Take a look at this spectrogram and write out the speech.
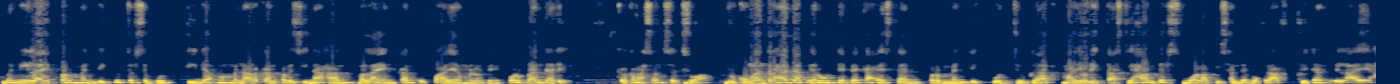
menilai Permendikbud tersebut tidak membenarkan perzinahan melainkan upaya melindungi korban dari kekerasan seksual. Dukungan terhadap RUU TPKS dan Permendikbud juga mayoritas di hampir semua lapisan demografi dan wilayah.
